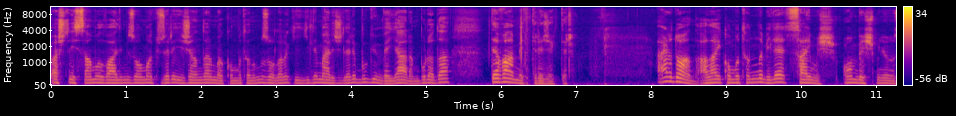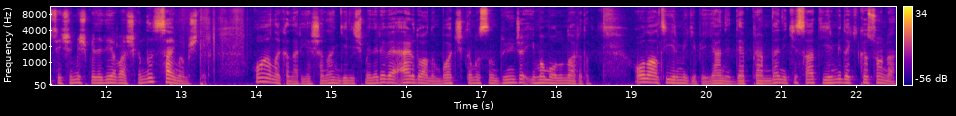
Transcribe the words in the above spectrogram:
Başta İstanbul Valimiz olmak üzere İl Jandarma Komutanımız olarak ilgili mercileri bugün ve yarın burada devam ettirecektir. Erdoğan alay komutanını bile saymış. 15 milyonu seçilmiş belediye başkanını saymamıştır. O ana kadar yaşanan gelişmeleri ve Erdoğan'ın bu açıklamasını duyunca İmamoğlu'nu aradım. 16.20 gibi yani depremden 2 saat 20 dakika sonra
